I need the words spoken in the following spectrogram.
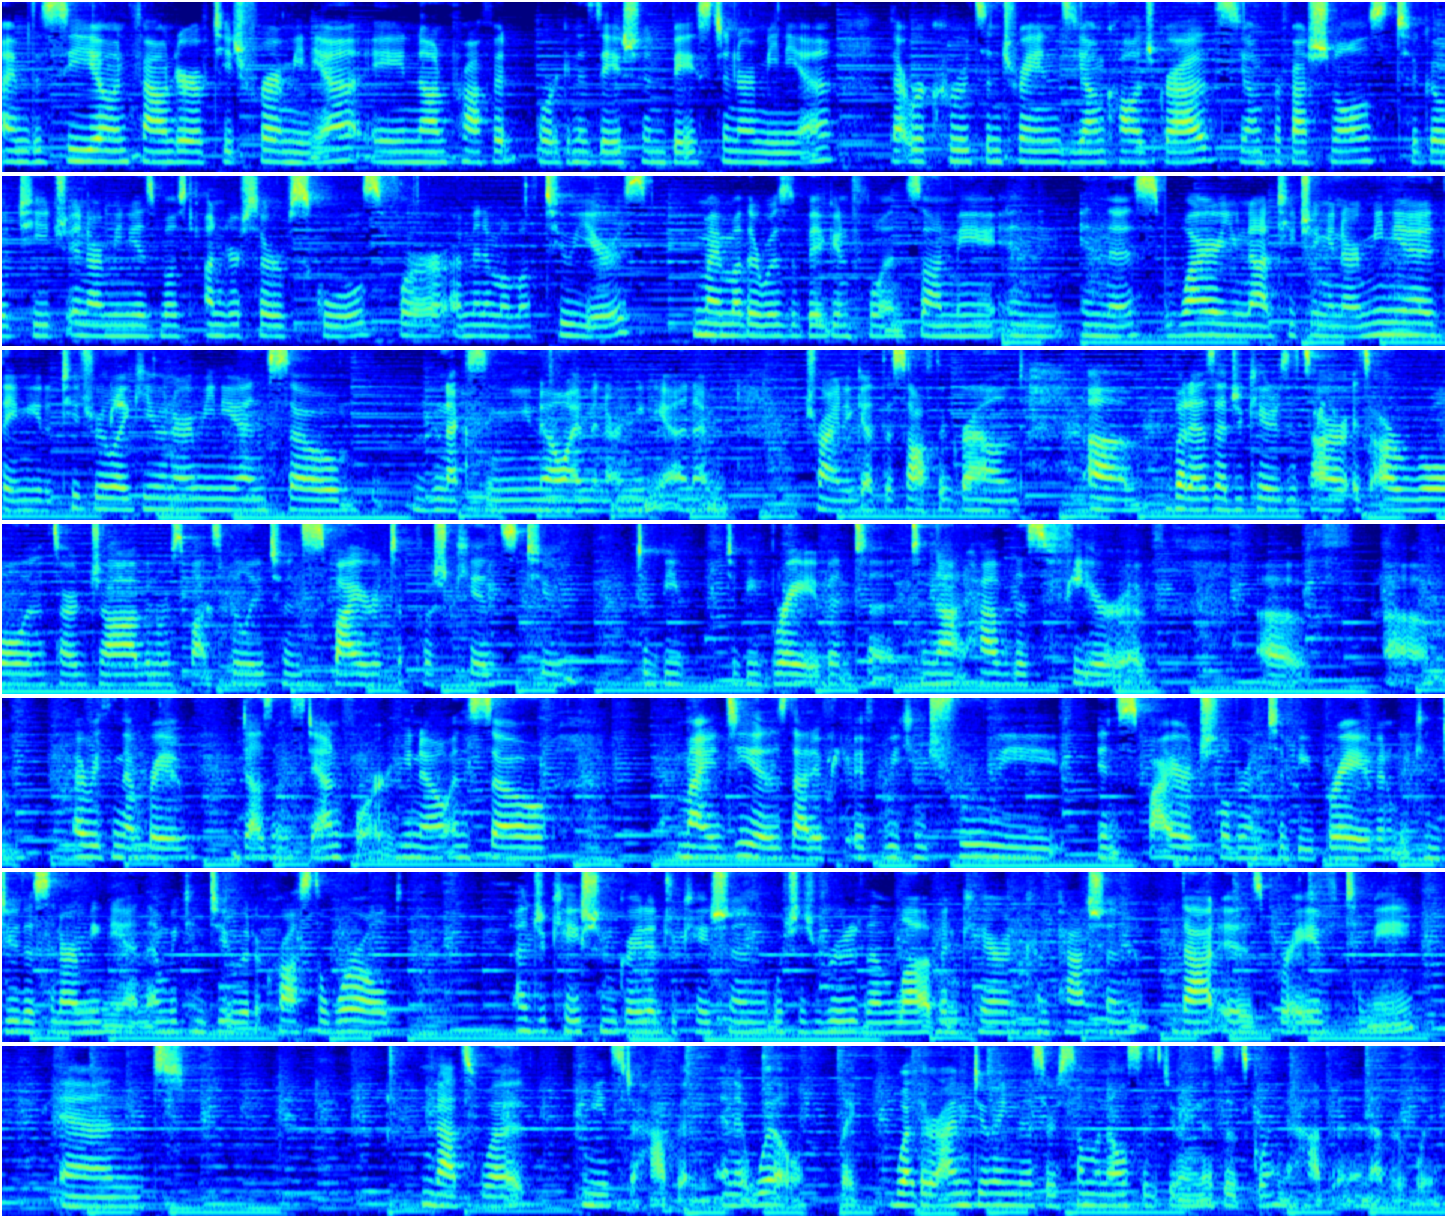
I'm the CEO and founder of Teach for Armenia, a nonprofit organization based in Armenia that recruits and trains young college grads, young professionals to go teach in Armenia's most underserved schools for a minimum of two years. My mother was a big influence on me in, in this. Why are you not teaching in Armenia? They need a teacher like you in Armenia. And so the next thing you know, I'm in Armenia and I'm trying to get this off the ground. Um, but as educators, it's our, it's our role and it's our job and responsibility to inspire, to push kids to, to, be, to be brave and to, to not have this fear of, of um, everything that brave doesn't stand for, you know? And so my idea is that if, if we can truly inspire children to be brave and we can do this in Armenia and then we can do it across the world, education, great education, which is rooted in love and care and compassion, that is brave to me. And that's what needs to happen, and it will. Like, whether I'm doing this or someone else is doing this, it's going to happen inevitably.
